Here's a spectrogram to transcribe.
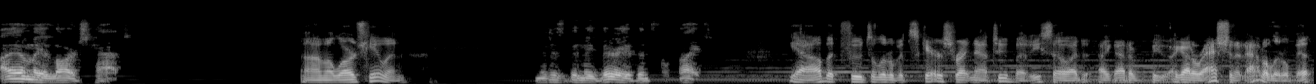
I am a large cat. I'm a large human. It has been a very eventful night. Yeah, but food's a little bit scarce right now too, buddy. So I, I gotta be, I gotta ration it out a little bit.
